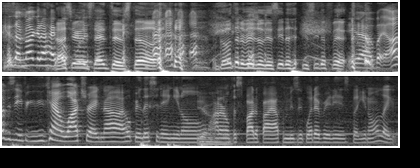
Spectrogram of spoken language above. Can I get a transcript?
because I'm not gonna hype That's your incentive still. Go to the visuals, you see the you see the fit. yeah, but obviously, if you, you can't watch right now, I hope you're listening. You know, Yeah. I don't know if it's Spotify, Apple Music, whatever it is, but you know, like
